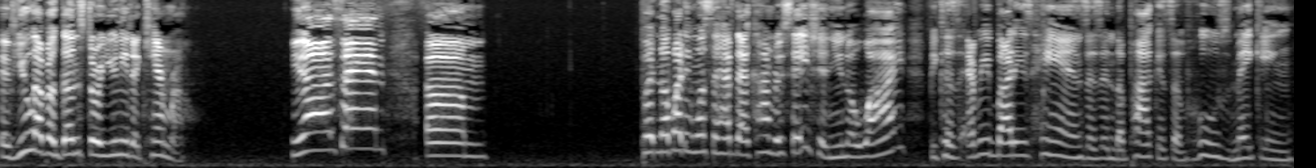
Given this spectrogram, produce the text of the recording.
If you have a gun store, you need a camera. You know what I'm saying? Um, but nobody wants to have that conversation. You know why? Because everybody's hands is in the pockets of who's making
